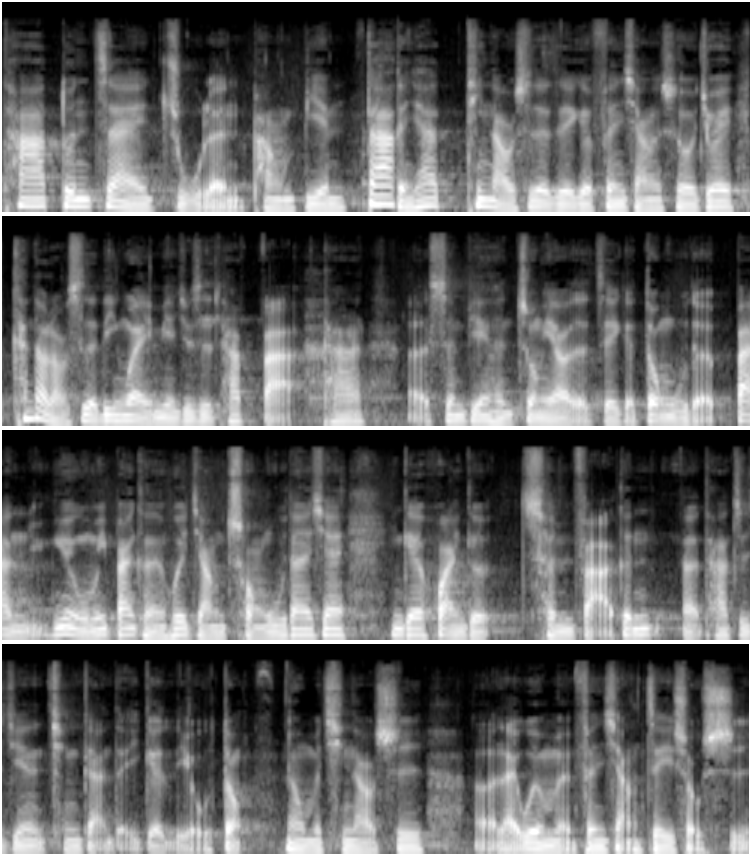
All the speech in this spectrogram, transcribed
他蹲在主人旁边。大家等一下听老师的这个分享的时候，就会看到老师的另外一面，就是他把他呃身边很重要的这个动物的伴侣，因为我们一般可能会讲宠物，但是现在应该换一个称法，跟呃他之间情感的一个流动。那我们请老师。呃，来为我们分享这一首诗。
